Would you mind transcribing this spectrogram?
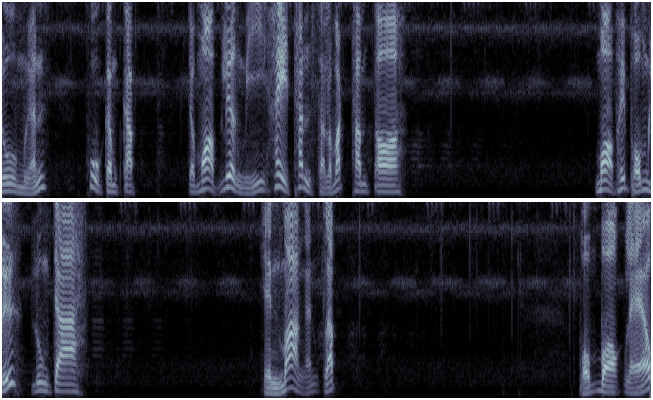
ดูเหมือนผู้กำกับจะมอบเรื่องนี้ให้ท่านสารวัตรทำต่อ มอบให้ผมหรือลุงจา เห็นว่างั้นครับ ผมบอกแล้ว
